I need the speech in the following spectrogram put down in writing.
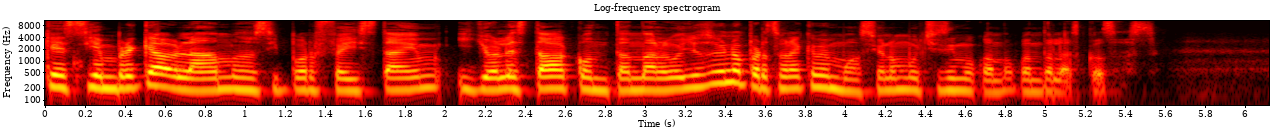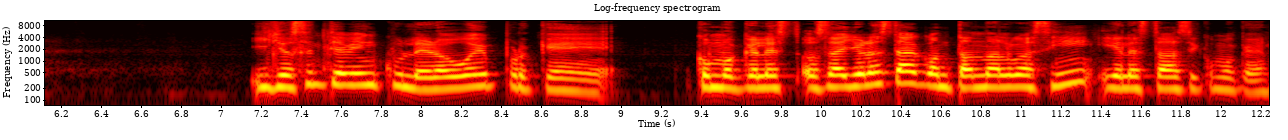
que siempre que hablábamos así por FaceTime y yo le estaba contando algo, yo soy una persona que me emociona muchísimo cuando cuento las cosas. Y yo sentía bien culero, güey, porque como que, les, o sea, yo le estaba contando algo así y él estaba así como que...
